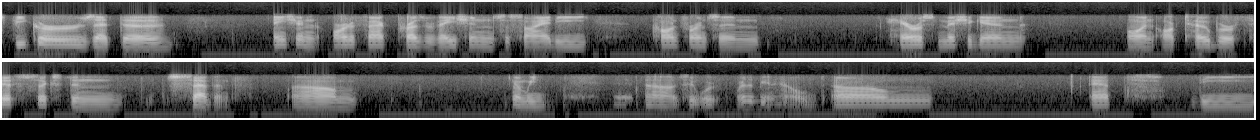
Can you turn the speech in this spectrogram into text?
speakers at the Ancient Artifact Preservation Society conference in Harris, Michigan on October 5th, 6th, and 7th. Um, and we uh, see, where where's it being held? Um, at the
